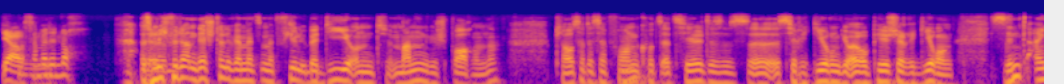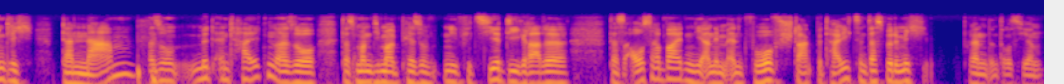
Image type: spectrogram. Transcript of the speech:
Ja, was mhm. haben wir denn noch? Also mich ähm, würde an der Stelle, wir haben jetzt immer viel über die und Mann gesprochen. Ne? Klaus hat das ja vorhin mhm. kurz erzählt, das ist, äh, ist die Regierung, die europäische Regierung. Sind eigentlich da Namen also mit enthalten? Also, dass man die mal personifiziert, die gerade das ausarbeiten, die an dem Entwurf stark beteiligt sind? Das würde mich brennend interessieren.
